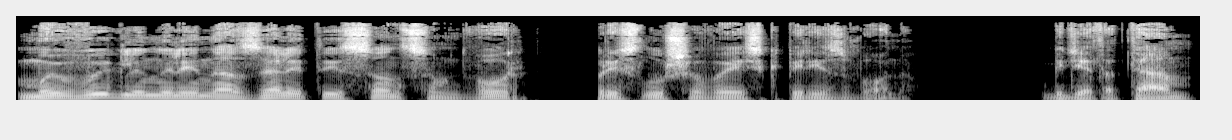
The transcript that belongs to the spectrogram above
Мы выглянули на залитый солнцем двор, прислушиваясь к перезвону. Где-то там,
